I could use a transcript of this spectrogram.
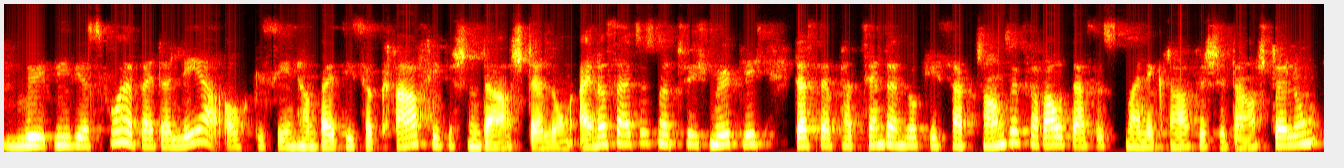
wie, wie, wir es vorher bei der Lea auch gesehen haben, bei dieser grafischen Darstellung. Einerseits ist natürlich möglich, dass der Patient dann wirklich sagt, schauen Sie, Frau, das ist meine grafische Darstellung.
